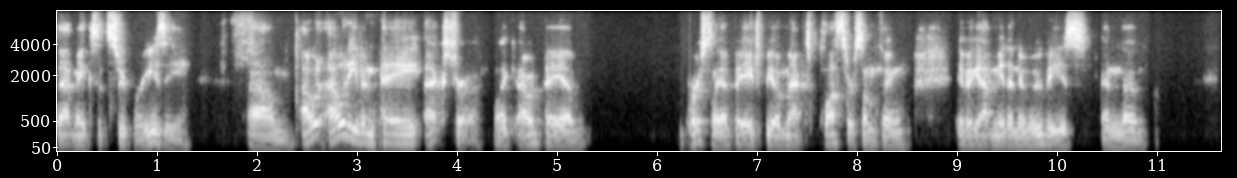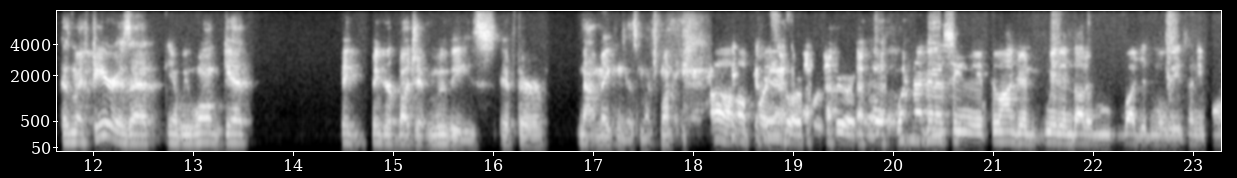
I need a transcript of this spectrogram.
that makes it super easy. Um, I would I would even pay extra. Like I would pay a personally, I'd pay HBO Max Plus or something if it got me the new movies and the because my fear is that you know we won't get big bigger budget movies if they're not making as much money. Oh, oh for Yeah. sure, for sure. Yeah. We're not going to see two hundred million dollar budget movies anymore.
